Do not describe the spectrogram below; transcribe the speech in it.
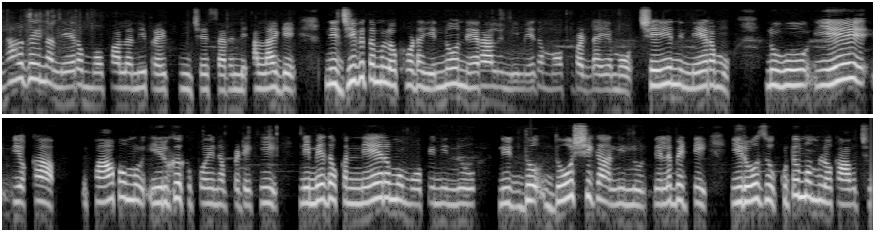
ఎలాగైనా నేరం మోపాలని ప్రయత్నం చేశారండి. అలాగే నీ జీవితంలో కూడా ఎన్నో నేరాలు నీ మీద మోపబడ్డాయేమో. చేయని నేరము నువ్వు ఏ యొక్క పాపము ఎరుగకపోయినప్పటికీ నీ మీద ఒక నేరము మోపి నిన్ను నిర్దో దోషిగా నిన్ను నిలబెట్టి ఈ రోజు కుటుంబంలో కావచ్చు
